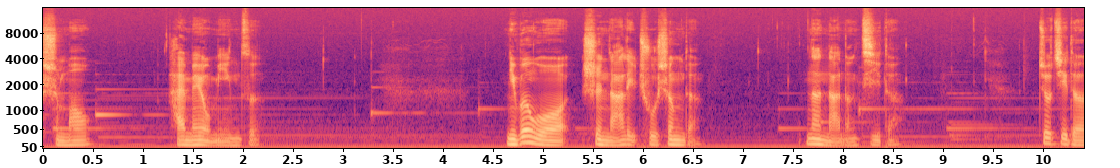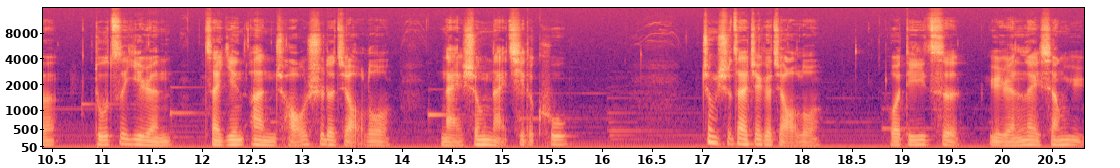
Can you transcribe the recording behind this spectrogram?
是猫，还没有名字。你问我是哪里出生的，那哪能记得？就记得独自一人在阴暗潮湿的角落，奶声奶气的哭。正是在这个角落，我第一次与人类相遇。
